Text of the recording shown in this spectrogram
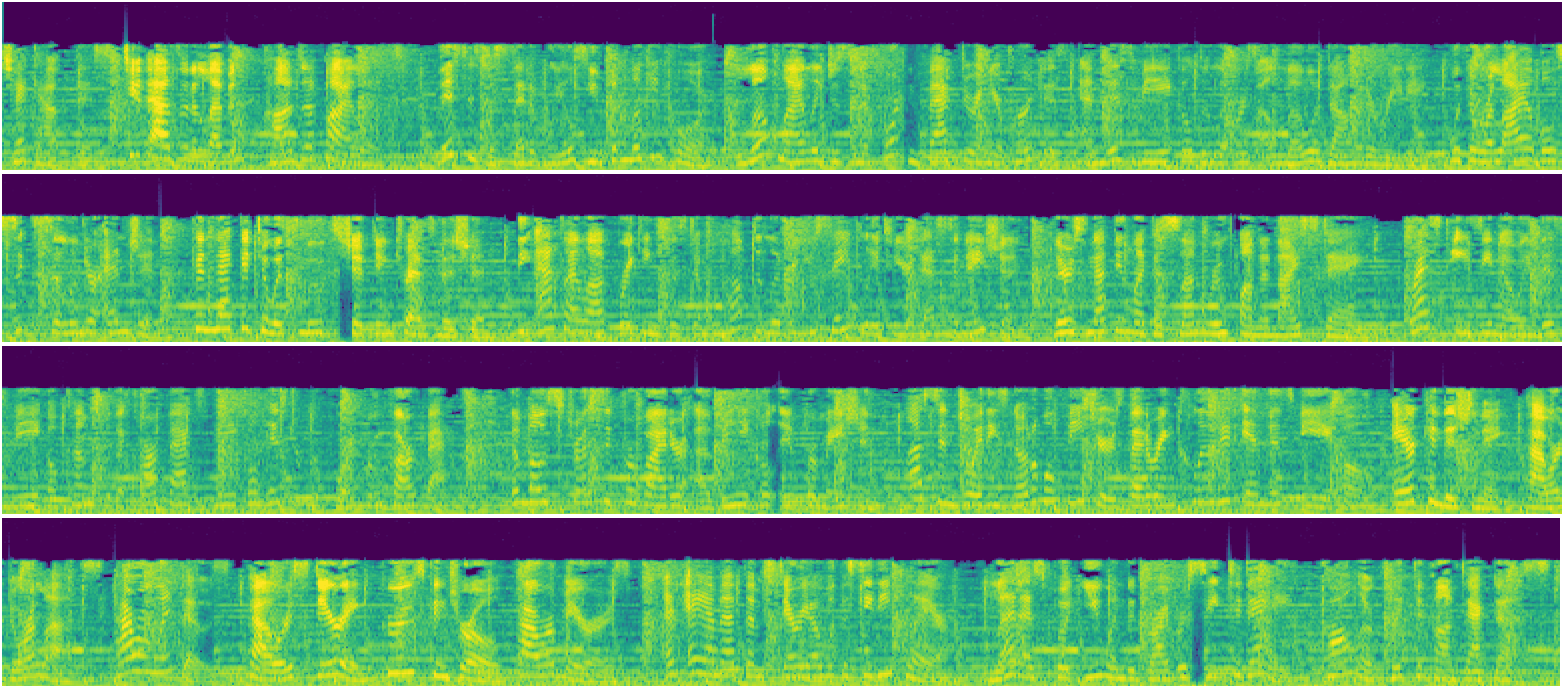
Check out this 2011 Honda Pilot. This is the set of wheels you've been looking for. Low mileage is an important factor in your purchase, and this vehicle delivers a low odometer reading with a reliable six-cylinder engine connected to a smooth shifting transmission. The anti-lock braking system will help deliver you safely to your destination. There's nothing like a sunroof on a nice day. Rest easy knowing this vehicle comes with a Carfax Vehicle History Report from Carfax, the most trusted provider of vehicle information. Plus, enjoy these notable features that are included in this vehicle. Air conditioning, power door locks, power windows, power steering, cruise control, power mirrors, an AM FM stereo with a CD player. Let us put you in the driver's seat today. Call or click to contact us.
